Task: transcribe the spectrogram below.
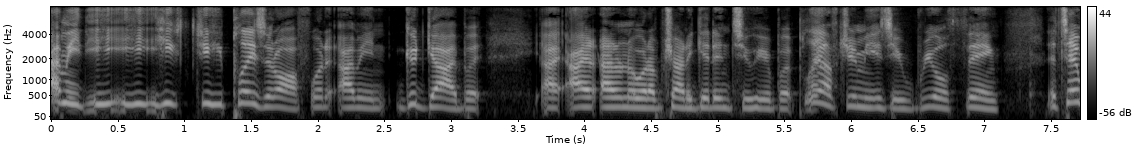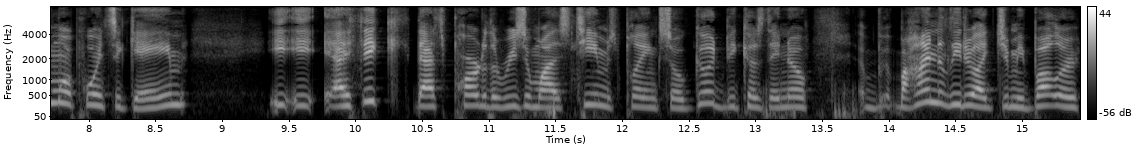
I mean, he he he plays it off. What I mean, good guy, but I, I I don't know what I'm trying to get into here. But playoff Jimmy is a real thing. The ten more points a game I think that's part of the reason why this team is playing so good because they know behind a leader like Jimmy Butler,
